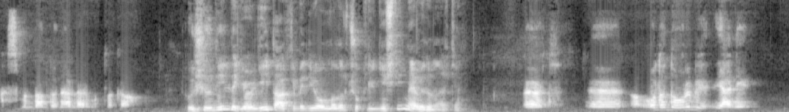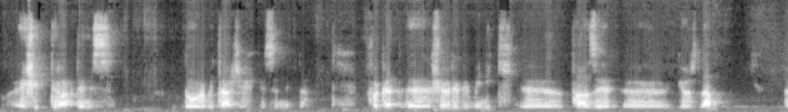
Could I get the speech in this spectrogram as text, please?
kısmından dönerler mutlaka. Işığı değil de gölgeyi takip ediyor olmaları çok ilginç değil mi eve dönerken? Evet. E, o da doğru bir yani eşittir Akdeniz. Doğru bir tercih kesinlikle. Fakat e, şöyle bir minik e, taze e, gözlem. E,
